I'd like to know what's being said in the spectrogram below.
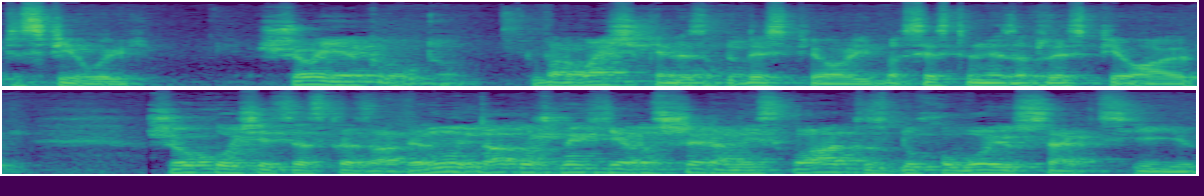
підспівують, що є круто. Барабанщики не завжди співають, басисти не завжди співають. Що хочеться сказати? Ну і також в них є розширений склад з духовою секцією.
